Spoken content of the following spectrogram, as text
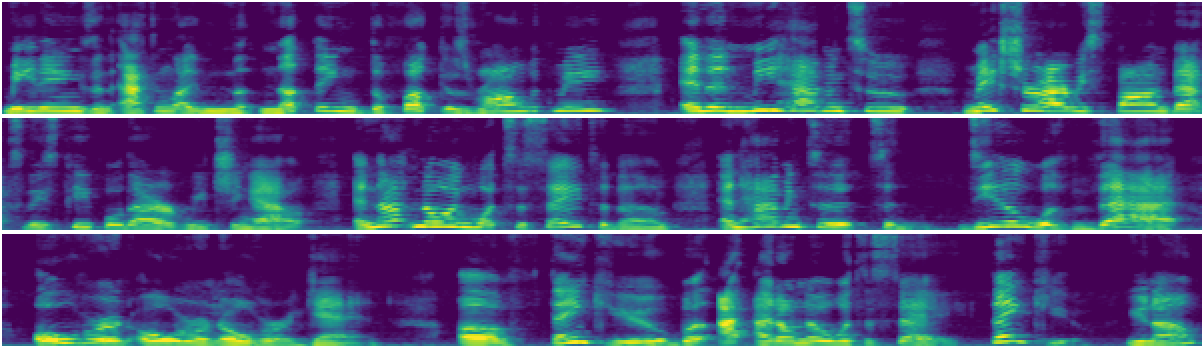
meetings and acting like n- nothing the fuck is wrong with me and then me having to make sure i respond back to these people that are reaching out and not knowing what to say to them and having to to deal with that over and over and over again of thank you but i, I don't know what to say. Thank you you know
